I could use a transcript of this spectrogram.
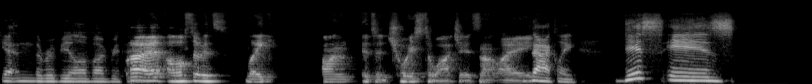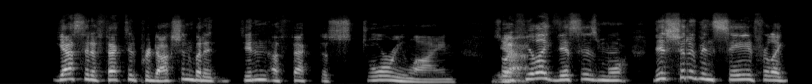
getting the reveal of everything. but also, it's like on. It's a choice to watch it. It's not like Exactly. This is, yes, it affected production, but it didn't affect the storyline. So I feel like this is more. This should have been saved for like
